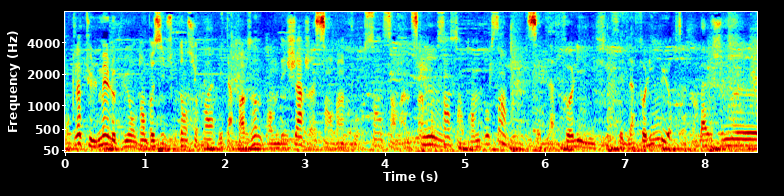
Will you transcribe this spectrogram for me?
Donc là, tu le mets le plus longtemps possible sous tension. Et tu n'as pas besoin de prendre des charges à 120%, 125%, 130%. C'est de la folie, c'est de la folie pure, ça. Bah, je me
